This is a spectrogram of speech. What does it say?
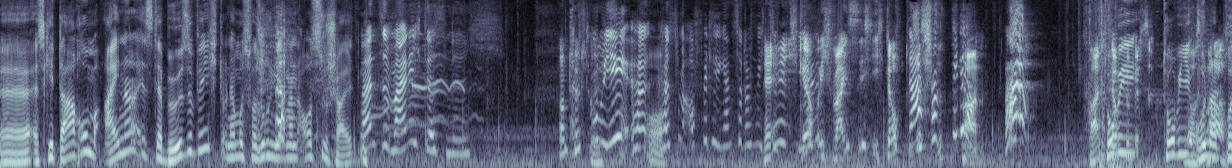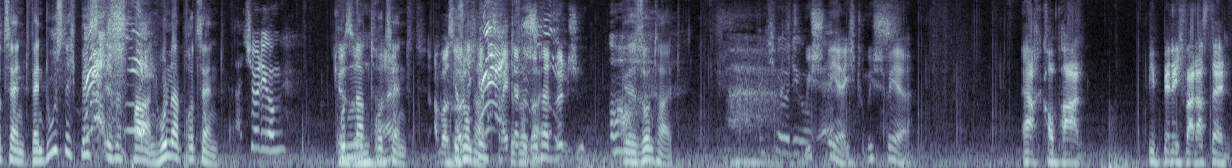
Äh, es geht darum, einer ist der Bösewicht und er muss versuchen, die anderen auszuschalten. Mann, so meine ich das nicht. Töte Tobi, mich. hör, Oh. hörst du mal auf, bitte die ganze Zeit auf mich Nee, zu ich glaube, ich weiß nicht. Ich glaube, du Da, bist schon wieder. Ah! Ich glaub, Tobi, Tobi, Was 100 war's? Prozent. Wenn du es nicht bist, ist es Pan. 100 Prozent. Entschuldigung. 100 Prozent. Aber soll ich Gesundheit. mir Traitor Gesundheit. Gesundheit wünschen? Oh, Gesundheit. Ich tu Entschuldigung. mich schwer, ich tu mich schwer. Ach, komm, Pan. Wie billig war das denn?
